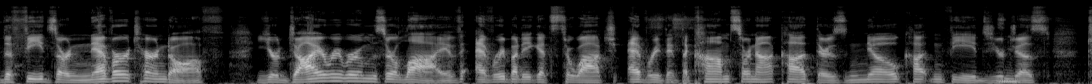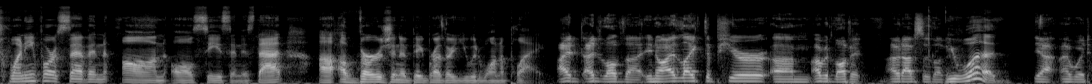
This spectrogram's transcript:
the feeds are never turned off your diary rooms are live. Everybody gets to watch everything. The comps are not cut. There's no cut and feeds. You're mm-hmm. just 24 7 on all season. Is that uh, a version of Big Brother you would want to play? I'd, I'd love that. You know, I like the pure, um, I would love it. I would absolutely love it. You would? Yeah, I would.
